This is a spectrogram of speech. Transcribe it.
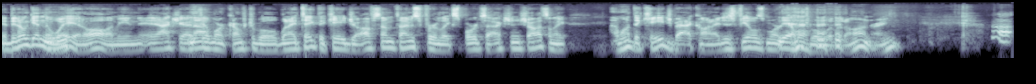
and, they don't get in the mm-hmm. way at all. I mean, actually, I no. feel more comfortable when I take the cage off sometimes for like sports action shots. I'm like, I want the cage back on. It just feels more yeah. comfortable with it on, right? Uh,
